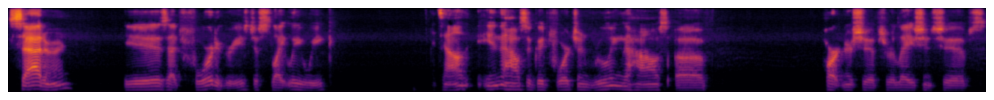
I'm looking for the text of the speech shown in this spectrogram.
Saturn is at four degrees, just slightly weak. It's out in the house of good fortune, ruling the house of partnerships, relationships,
